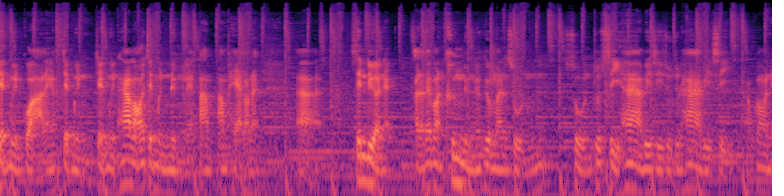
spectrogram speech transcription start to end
70,000 กว่าอะไรเงี้ยเจ็ดหมื่นเจ็ดหมื่นห้าร้อยเจ็ดหมื่นหนึ่งเลยตามตามแผนเรานะอ่าสิ้นเดือนเนี่ย อาจจะได้วันครึ่งหนึ่งก็คือประมาณ0 0.45 BC 0.5 BC ครับก็ประมัน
